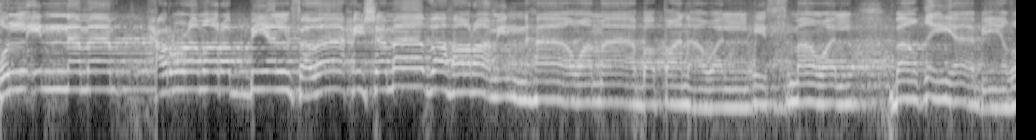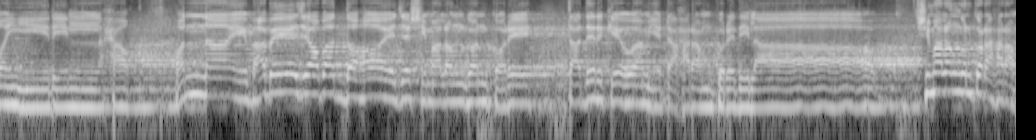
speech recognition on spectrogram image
কুল ইন্নামা حرم ربي الفواحش ما ظهر منها وما بطن والإثم والبغي بغير الحق অন্যায় ভাবে যে অবাধ্য হয় যে সীমা লঙ্ঘন করে তাদেরকেও আমি এটা হারাম করে দিলাম সীমা লঙ্ঘন করা হারাম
